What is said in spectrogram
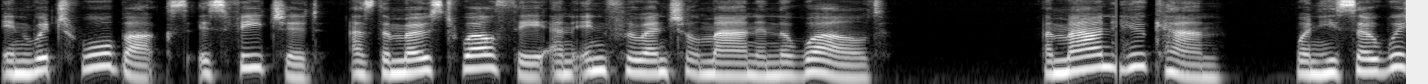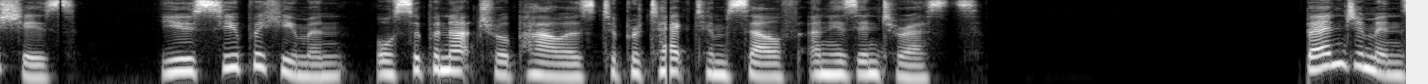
in which Warbucks is featured as the most wealthy and influential man in the world. A man who can, when he so wishes, use superhuman or supernatural powers to protect himself and his interests. Benjamin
